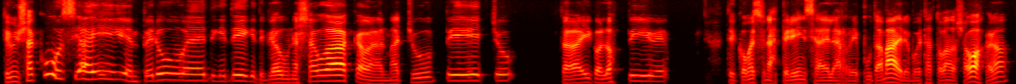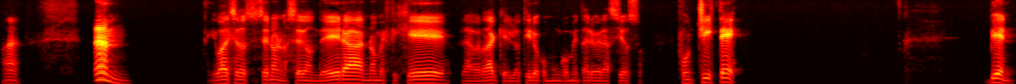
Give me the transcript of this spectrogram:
Tengo un jacuzzi ahí en Perú, eh, que te clavo una ayahuasca, van al Machu Picchu, estás ahí con los pibes, te comes una experiencia de la reputa madre, porque estás tomando ayahuasca, ¿no? Ah. Igual, siendo sincero, no sé dónde era, no me fijé, la verdad que lo tiro como un comentario gracioso. Fue un chiste. Bien.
